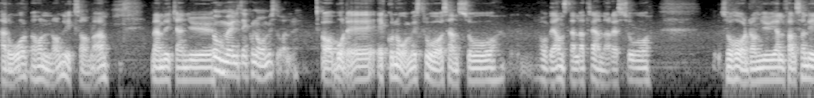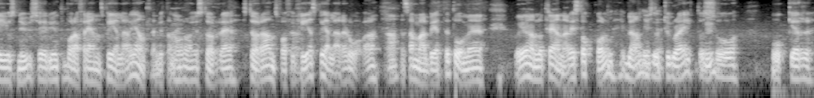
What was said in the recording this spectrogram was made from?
per år med honom liksom. Va? Men vi kan ju... Omöjligt ekonomiskt då eller? Ja, både ekonomiskt tror jag och sen så har vi anställda tränare så, så har de ju i alla fall som det är just nu så är det ju inte bara för en spelare egentligen utan Nej. de har ju större, större ansvar för fler spelare då. Va? Ja. Men samarbetet då med, då är han och tränare i Stockholm ibland. Good to Great och Mm. så åker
